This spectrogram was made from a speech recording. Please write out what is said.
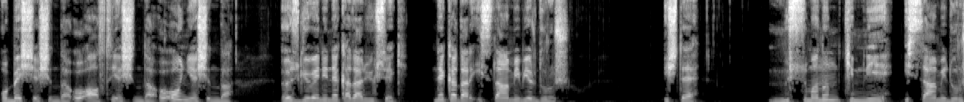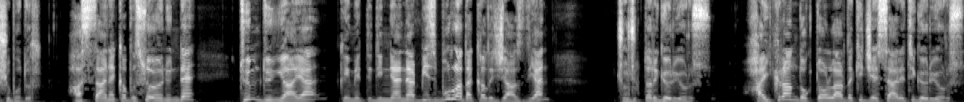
o 5 yaşında, o 6 yaşında, o 10 yaşında özgüveni ne kadar yüksek, ne kadar İslami bir duruş. İşte Müslümanın kimliği, İslami duruşu budur. Hastane kapısı önünde tüm dünyaya kıymetli dinleyenler biz burada kalacağız diyen çocukları görüyoruz. Haykıran doktorlardaki cesareti görüyoruz.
